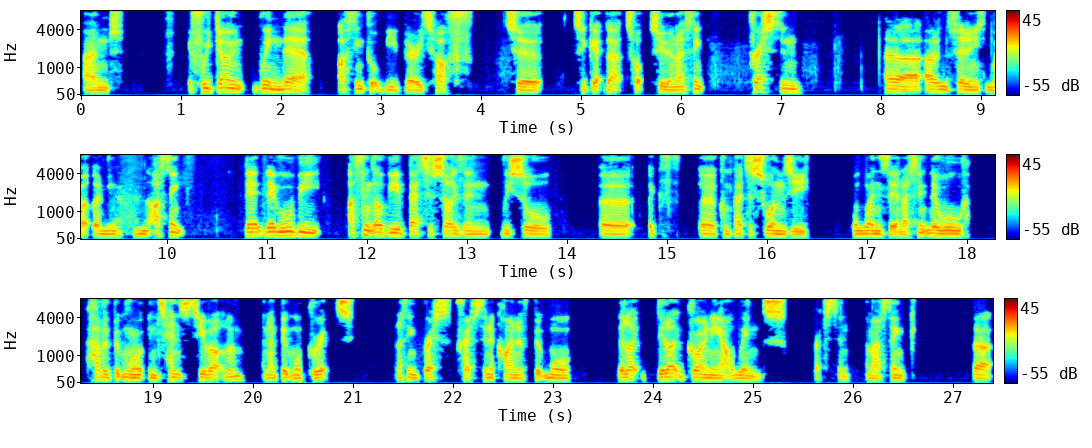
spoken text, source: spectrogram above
and if we don't win there, I think it will be very tough to to get that top two. And I think Preston, uh, I haven't said anything about them yet, and I think there there will be. I think there'll be a better side than we saw uh, uh, compared to Swansea on Wednesday, and I think they will have a bit more intensity about them and a bit more grit. And I think Preston are kind of a bit more. They like they like grinding out wins, Preston, and I think that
